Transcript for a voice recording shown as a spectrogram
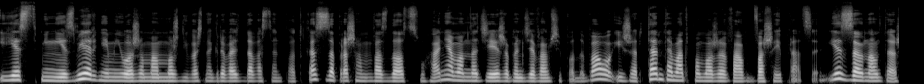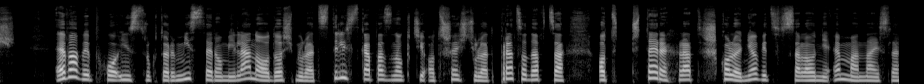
Jest mi niezmiernie miło, że mam możliwość nagrywać dla Was ten podcast. Zapraszam Was do odsłuchania. Mam nadzieję, że będzie Wam się podobało i że ten temat pomoże Wam w Waszej pracy. Jest ze mną też Ewa Wypchło, instruktor Mistero Milano, od 8 lat stylistka paznokci, od 6 lat pracodawca, od 4 lat szkoleniowiec w salonie Emma Nice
